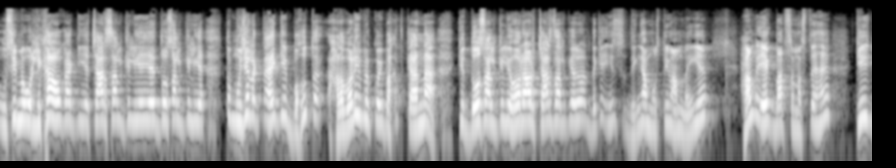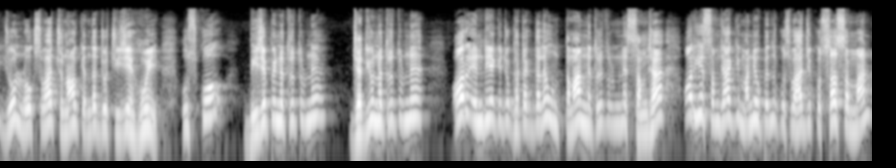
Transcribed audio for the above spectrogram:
उसी में वो लिखा होगा कि ये चार साल के लिए, ये दो साल के लिए। तो मुझे लगता है कि बहुत हड़बड़ी में कोई बात कहना कि दो साल के लिए हो रहा और चार साल के देखिए, इस धींगा मुस्ती में हम नहीं हैं। हम एक बात समझते हैं कि जो लोकसभा चुनाव के अंदर जो चीज़ें हुई, उसको बीजेपी नेतृत्व ने, जदयू नेतृत्व ने और एनडीए के जो घटक दल हैं, उन तमाम नेतृत्व ने समझा। और ये समझा कि माननीय उपेंद्र कुशवाहा जी को ससम्मान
